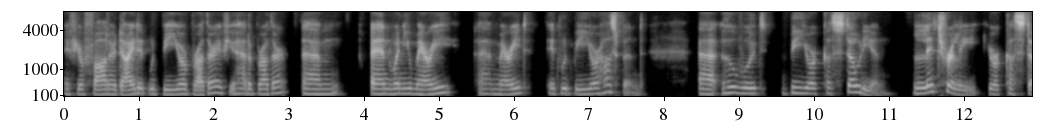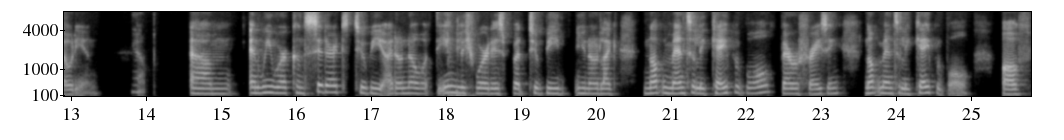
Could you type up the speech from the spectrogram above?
If your father died it would be your brother if you had a brother. Um, and when you marry uh, married it would be your husband uh, who would be your custodian literally your custodian. Yep. Um, and we were considered to be i don't know what the english word is but to be you know like not mentally capable paraphrasing not mentally capable of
